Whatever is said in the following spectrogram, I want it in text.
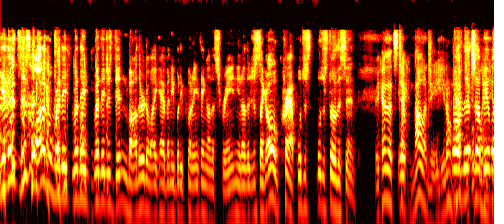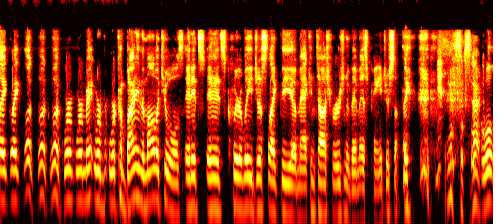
Yeah, there's, there's a lot of them where they where they where they just didn't bother to like have anybody put anything on the screen. You know, they're just like, oh crap, we'll just we'll just throw this in. Because it's Yep. technology. You don't Well, have to. they- they'll be it. like, like, look, look, look, we're we're ma- we're we're combining the molecules, and it's and it's clearly just like the uh, Macintosh version of MS Paint or something. yes, exactly. We'll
